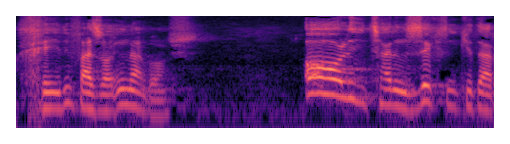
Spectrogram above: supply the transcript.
خیلی فضایی نباش عالی ترین ذکری که در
